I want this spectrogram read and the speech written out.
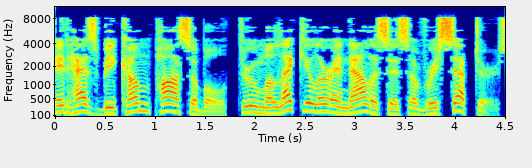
It has become possible, through molecular analysis of receptors,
